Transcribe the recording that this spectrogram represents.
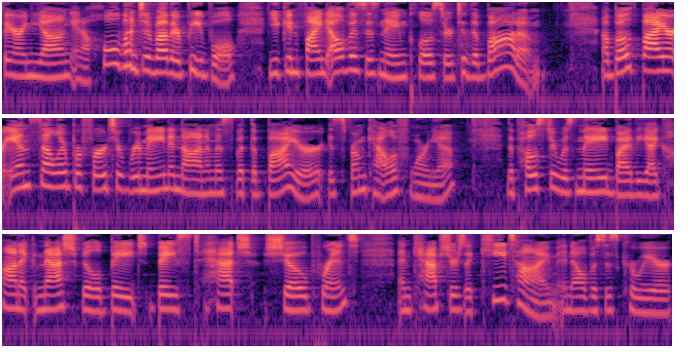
Faron Young, and a whole bunch of other people. You can find Elvis's name closer to the bottom. Now, both buyer and seller prefer to remain anonymous, but the buyer is from California. The poster was made by the iconic Nashville based Hatch Show print and captures a key time in Elvis's career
